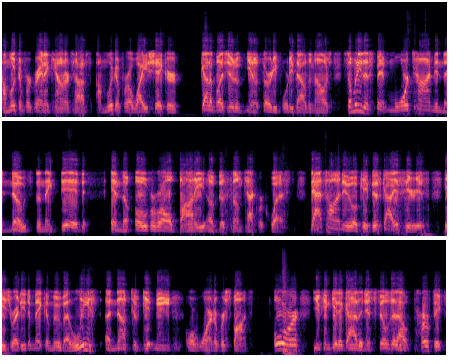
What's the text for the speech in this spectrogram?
I'm looking for granite countertops. I'm looking for a white shaker. Got a budget of, you know, thirty, forty thousand dollars. Somebody that spent more time in the notes than they did in the overall body of the thumbtack request. That's how I knew, okay, this guy is serious. He's ready to make a move, at least enough to get me or warrant a response. Or you can get a guy that just fills it out perfect.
